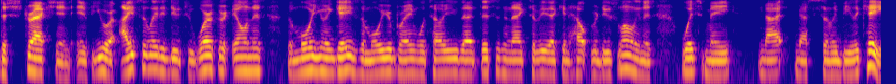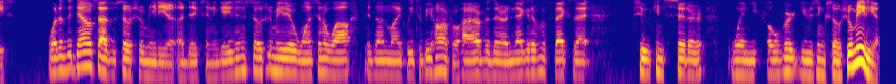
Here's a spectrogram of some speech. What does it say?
distraction. If you are isolated due to work or illness, the more you engage, the more your brain will tell you that this is an activity that can help reduce loneliness, which may not necessarily be the case. What are the downsides of social media addiction? Engaging in social media once in a while is unlikely to be harmful. However, there are negative effects that to consider when overusing social media.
